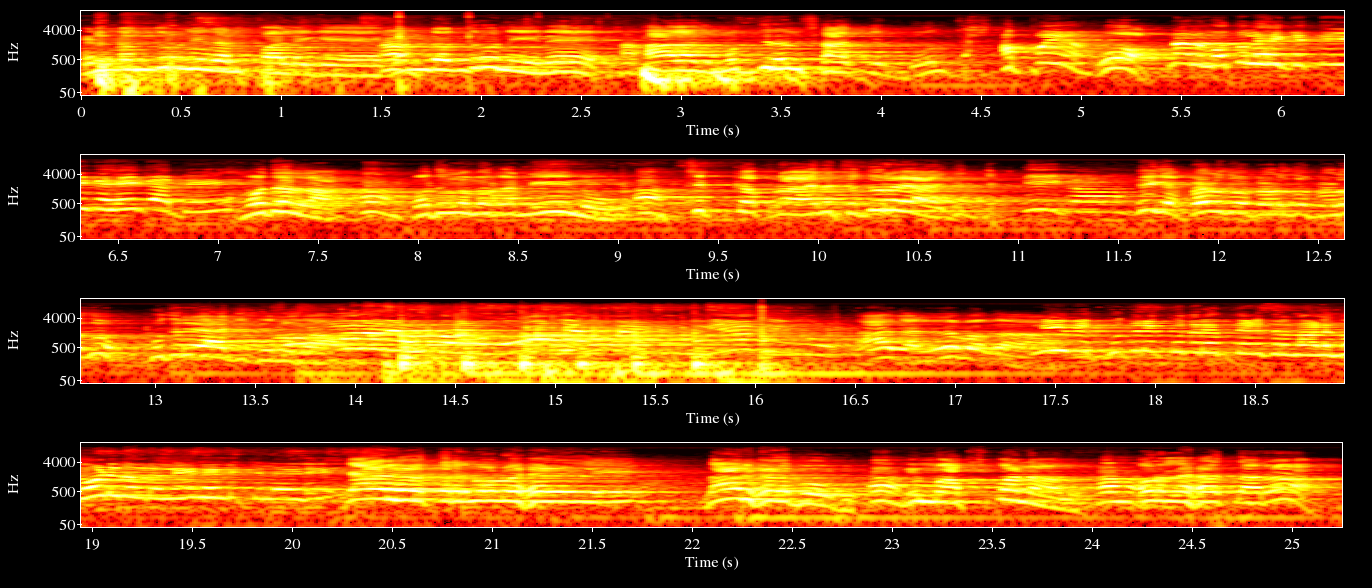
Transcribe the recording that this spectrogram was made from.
ಹೆಣ್ಣಂದ್ರು ನೀನ್ ನನ್ನ ಪಾಲಿಗೆ. ಗಂಡಂದ್ರು ನೀನೇ. ಹಾಗಾಗಿ ಮುದ್ದಿರನ್ ಸಾಕಿದ್ದು ಅಂತ. ಅಪ್ಪಯ್ಯ ಓ. ನಾನು ಮೊದಲು ಹೇಗಿದ್ದೆ ಈಗ ಹೇಗಾದೆ? ಮೊದಲ. ಮೊದಲ ಮಗ ನೀನು. ಚಿಕ್ಕ ಪ್ರಾಯದ ಚದುರೆ ಆಗಿದ್ದೆ. ಈಗ? ಹೀಗೆ ಬೆಳೆದು ಬೆಳೆದು ಬೆಳೆದು ಕುದುರೆ ಆಗಿದ್ದೆ ಮಗ. ಹಾಗಲ್ಲ ಮಗ. ನೀವೇ ಕುದುರೆ ಕುದುರೆ ಅಂತ ಹೇಳಿದ್ರೆ ನಾಳೆ ನೋಡಿದವರಲ್ಲಿ ಏನ್ ಹೇಳಿಕ್ಕಿಲ್ಲ ಹೇಳಿ? ಯಾರು ಹೇಳ್ತಾರೆ ನೋಡು ಹೇಳಿ. ನಾನು ಹೇಳ್ಬೋದು. ನಿಮ್ಮ ಅಪ್ಪ ನಾನು. ಅವರೆಲ್ಲ ಹೇಳ್ತಾರಾ?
